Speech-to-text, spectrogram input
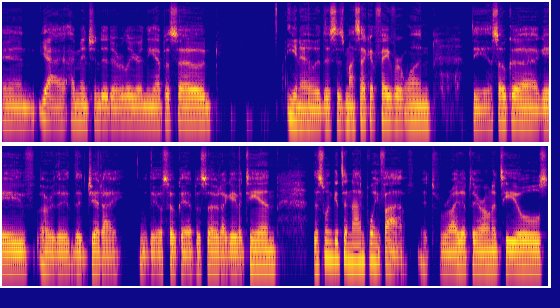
And yeah, I mentioned it earlier in the episode. You know, this is my second favorite one. The Ahsoka I gave, or the the Jedi, the Ahsoka episode, I gave a ten. This one gets a nine point five. It's right up there on its heels.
